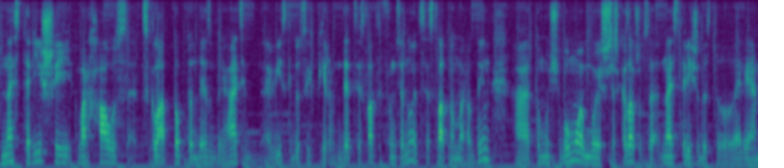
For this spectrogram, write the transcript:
найстаріший вархаус склад, тобто де зберігається е, віскі до сих пір, де цей склад функціонує, це склад номер один. Тому що Бумо, ми ще ж казав, що це найстаріша дистилерія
